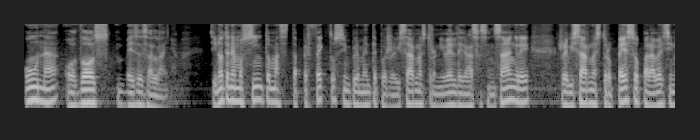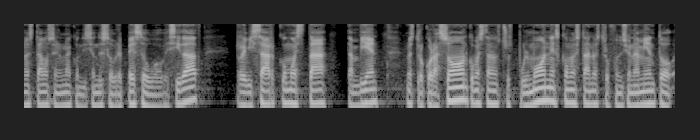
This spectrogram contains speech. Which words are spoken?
una o dos veces al año. Si no tenemos síntomas, está perfecto. Simplemente pues revisar nuestro nivel de grasas en sangre, revisar nuestro peso para ver si no estamos en una condición de sobrepeso u obesidad, revisar cómo está también nuestro corazón, cómo están nuestros pulmones, cómo está nuestro funcionamiento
